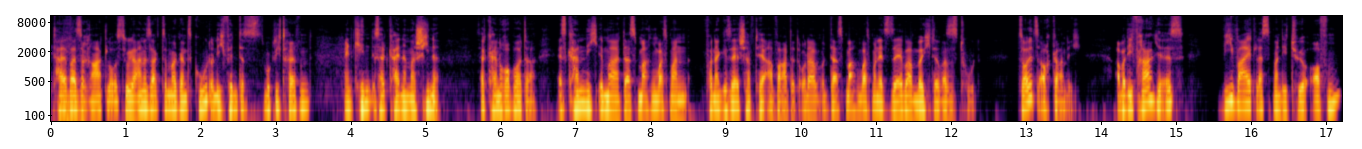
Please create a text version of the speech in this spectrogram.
teilweise ratlos. Juliane sagt es immer ganz gut und ich finde das wirklich treffend. Ein Kind ist halt keine Maschine. Es hat keinen Roboter. Es kann nicht immer das machen, was man von der Gesellschaft her erwartet oder das machen, was man jetzt selber möchte, was es tut. Soll es auch gar nicht. Aber die Frage ist, wie weit lässt man die Tür offen,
